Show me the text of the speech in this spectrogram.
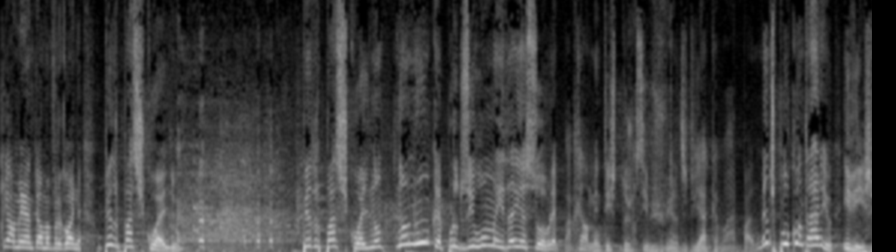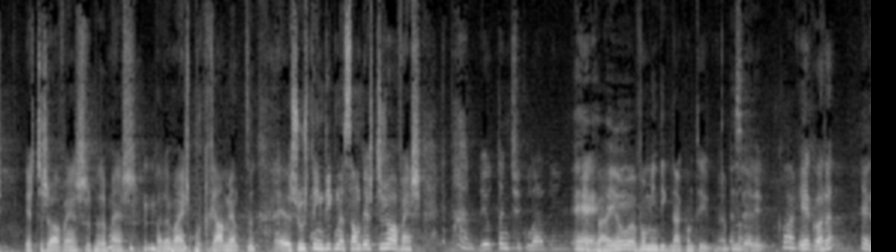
Realmente é uma vergonha. O Pedro Passos Coelho. Pedro Passos Coelho não, não nunca produziu uma ideia sobre epá, realmente isto dos recibos verdes devia acabar. Pá, menos pelo contrário. E diz: estes jovens, parabéns, parabéns, porque realmente é justa a indignação destes jovens. Epá, eu tenho dificuldade em. É, Epá, e- eu vou me indignar contigo. A Não. sério? Claro. É agora? É-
